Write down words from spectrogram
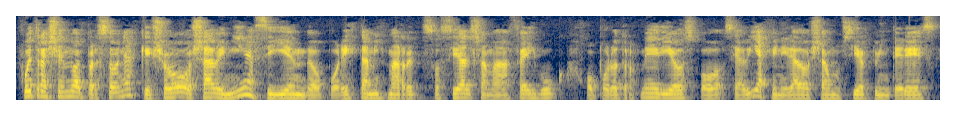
fue trayendo a personas que yo ya venía siguiendo por esta misma red social llamada Facebook o por otros medios, o se había generado ya un cierto interés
